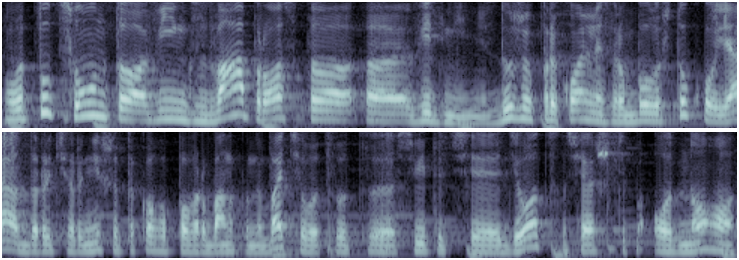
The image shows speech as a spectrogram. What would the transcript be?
От тут Suunto Wings 2 просто е, відмінні. Дуже прикольно зробили штуку. Я, до речі, раніше такого павербанку не бачив. От тут е, світить е, діод, означає, що типу, одного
